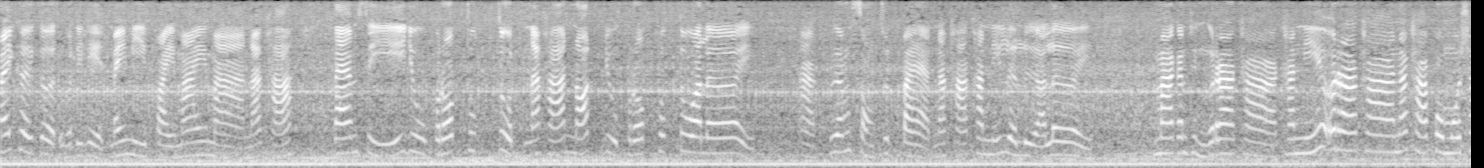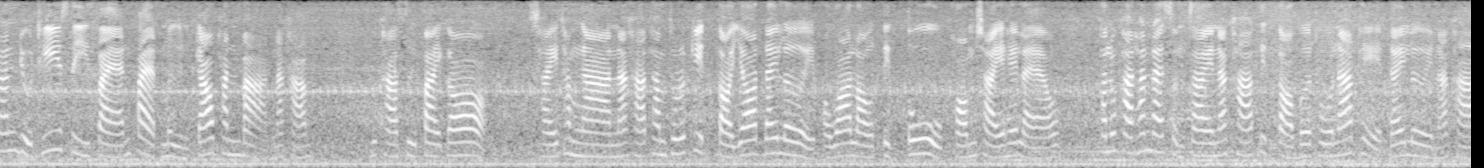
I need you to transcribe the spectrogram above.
ไม่เคยเกิดอุบัติเหตุไม่มีไฟไหม้มานะคะ แต้มสีอยู่ครบทุกจุดนะคะน็อตอยู่ครบทุกตัวเลยอะเครื่อง 2.8 นะคะ คันนี้เหลือๆเลย มากันถึงราคา คันนี้ราคานะคะโปรโมชั่นอยู่ที่ 489,000 บาทนะคะ ลูกค้าซื้อไปก็ใช้ทำงานนะคะทำธุรกิจต่อยอดได้เลย เพราะว่าเราติดตู้พร้อมใช้ให้แล้ว ถ้าลูกค้าท่านใดสนใจนะคะ ติดต่อเบอร์โทรหน้าเพจได้เลยนะคะ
